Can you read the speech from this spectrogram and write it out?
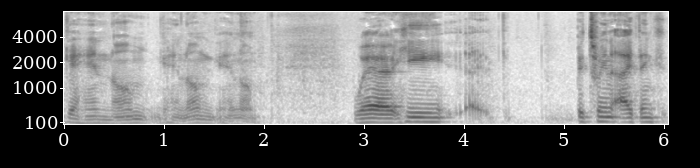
Gehenom, Gehenom, Gehenom where he, between, I think,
